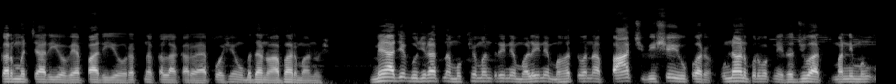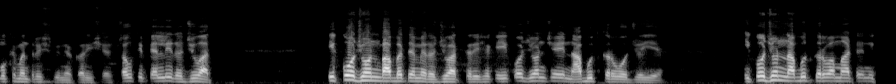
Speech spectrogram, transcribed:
કર્મચારીઓ, વેપારીઓ, રત્ન કલાકારો આપ્યો છે. હું બધાનો આભાર માનું છું. મેં આજે ગુજરાતના મુખ્યમંત્રીને મળીને મહત્વના પાંચ વિષય ઉપર ઊંડાણપૂર્વકની રજૂઆત માનની મુ- મુખ્યમંત્રીશ્રીને કરી છે. સૌથી પહેલી રજૂઆત, ઇકોઝોન બાબતે મેં રજૂઆત કરી છે કે ઇકોઝોન છે એ નાબૂદ કરવો જોઈએ. ઇકોઝોન નાબૂદ કરવા માટેની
